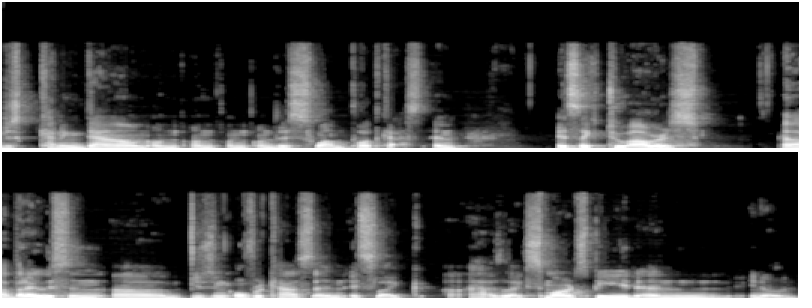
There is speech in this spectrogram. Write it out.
just cutting down on, on, on, on this one podcast. And it's like two hours, uh, but I listen um, using Overcast, and it's like uh, has like smart speed and you know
